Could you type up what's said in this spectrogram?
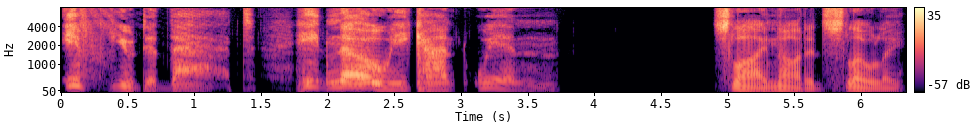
If you did that, he'd know he can't win. Sly nodded slowly.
